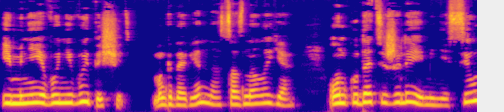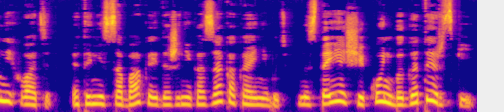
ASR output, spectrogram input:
И мне его не вытащить, мгновенно осознала я. Он куда тяжелее меня, сил не хватит. Это не собака и даже не коза какая-нибудь, настоящий конь богатырский.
